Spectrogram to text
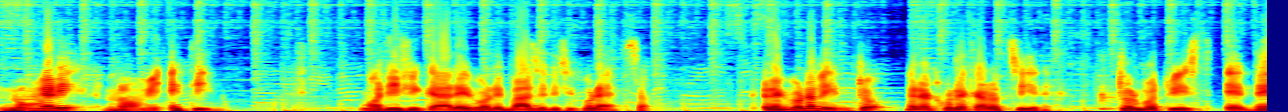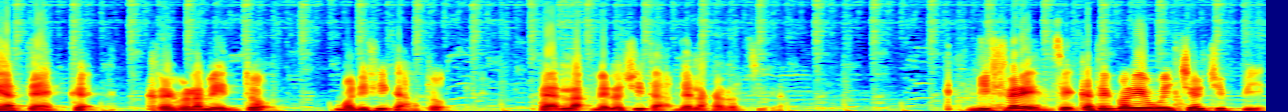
numeri, nomi e team. Modifica regole base di sicurezza regolamento per alcune carrozzine Turbo Twist e Neatec regolamento modificato per la velocità della carrozzina differenze categorie wheelchair GP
